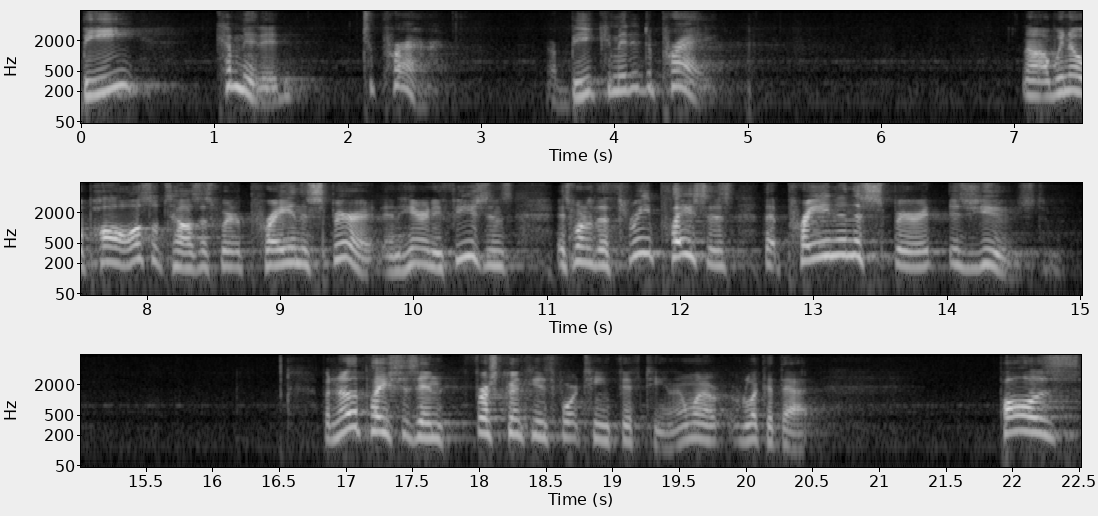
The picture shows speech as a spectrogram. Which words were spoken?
be committed to prayer, or be committed to pray. Now, we know Paul also tells us we're to pray in the Spirit. And here in Ephesians, it's one of the three places that praying in the Spirit is used. But another place is in 1 Corinthians 14, 15. I want to look at that. Paul is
